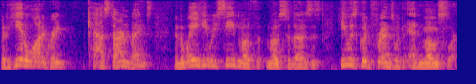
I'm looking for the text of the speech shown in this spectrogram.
but he had a lot of great cast iron banks. And the way he received most most of those is he was good friends with Ed Mosler,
